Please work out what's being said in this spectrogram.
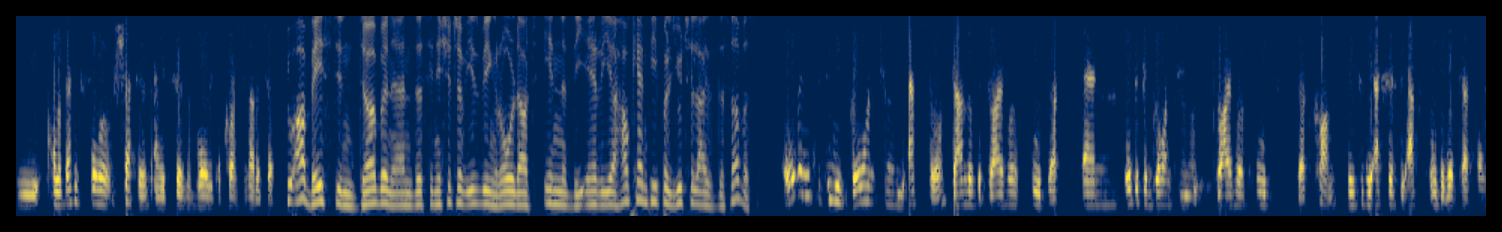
the holographic foil shutters and it says void across another set. You are based in Durban and this initiative is being rolled out in the area. How can people utilize the service? All they need to do is go onto the App Store, download the Dryvar Foods app, and or they can go onto dryvarfoods.com, basically access the apps or the web platform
